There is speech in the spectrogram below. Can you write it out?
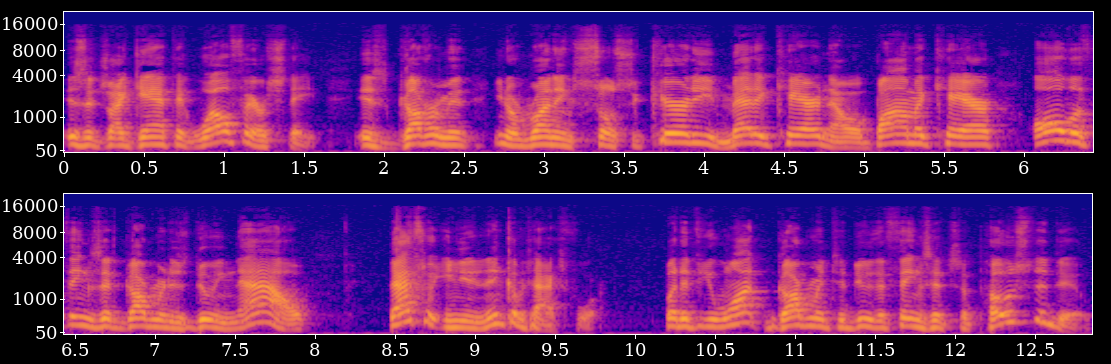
is a gigantic welfare state. Is government, you know, running Social Security, Medicare, now Obamacare, all the things that government is doing now. That's what you need an income tax for. But if you want government to do the things it's supposed to do,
